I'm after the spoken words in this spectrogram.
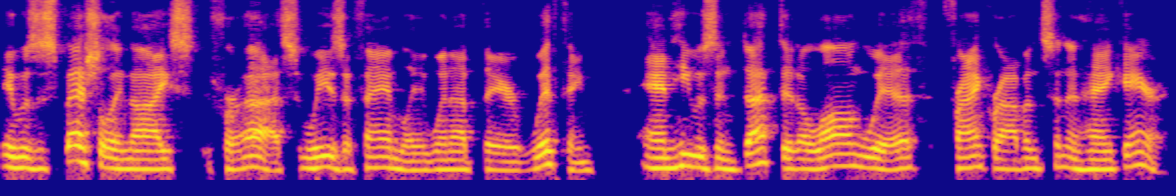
It was especially nice for us. We as a family went up there with him, and he was inducted along with Frank Robinson and Hank Aaron.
